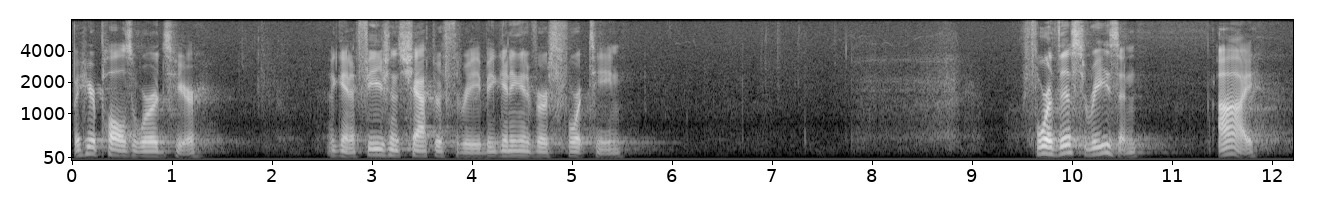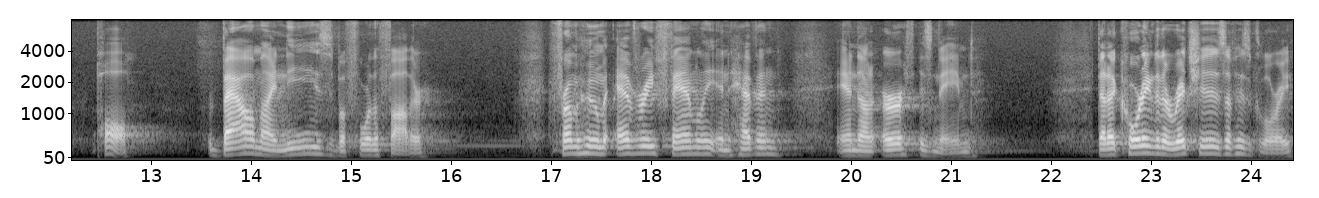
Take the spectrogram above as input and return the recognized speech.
But hear Paul's words here. Again, Ephesians chapter 3, beginning in verse 14. For this reason, I, Paul, bow my knees before the Father, from whom every family in heaven and on earth is named, that according to the riches of his glory,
